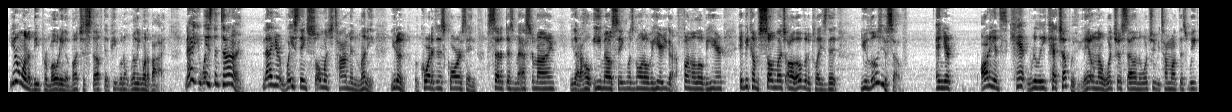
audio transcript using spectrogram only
You don't want to be promoting a bunch of stuff that people don't really want to buy. Now you're wasting time. Now you're wasting so much time and money. You done recorded this course and set up this mastermind. You got a whole email sequence going over here. You got a funnel over here. It becomes so much all over the place that you lose yourself. And your audience can't really catch up with you. They don't know what you're selling and what you'll be talking about this week.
